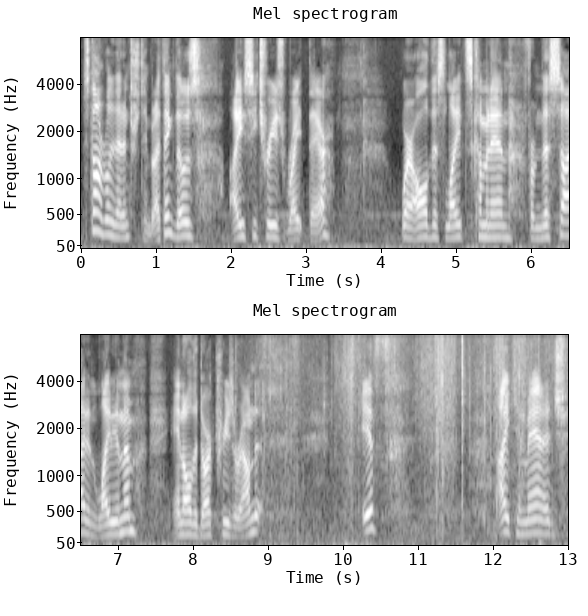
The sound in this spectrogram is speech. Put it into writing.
It's not really that interesting, but I think those icy trees right there, where all this light's coming in from this side and lighting them, and all the dark trees around it. If I can manage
